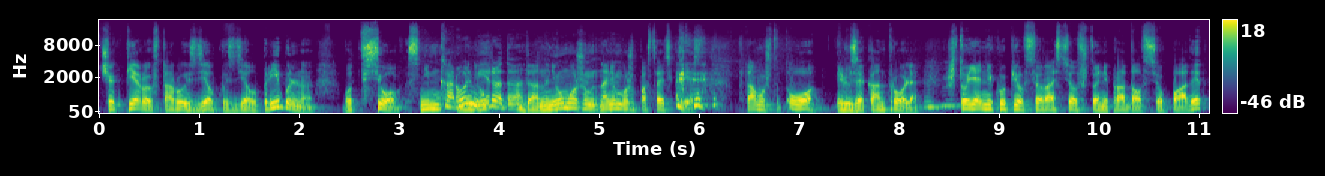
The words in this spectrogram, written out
Человек первую, вторую сделку сделал прибыльную, вот все, с ним... Король него, мира, да. Да, на, него можем, на нем можем поставить крест. Потому что, о, иллюзия контроля. Что я не купил, все растет, что я не продал, все падает.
